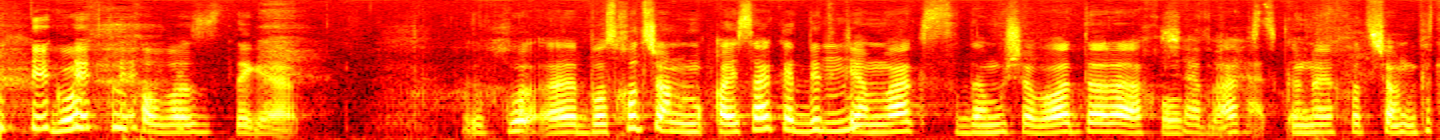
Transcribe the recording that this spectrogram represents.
گفت خب باز دیگه. باز خودشان مقایسه که دید که عکس دمو شباهت داره. خب عکس کنه خودشان بود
